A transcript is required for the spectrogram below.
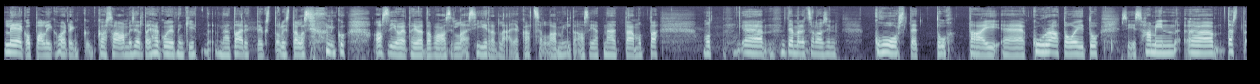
leegopalikoiden kasaamiselta, ihan kuin jotenkin nämä taideteokset olisi tällaisia niin kuin asioita, joita vaan sillä siirrellään ja katsellaan, miltä asiat näyttää. Mutta, mutta ää, miten mä nyt sanoisin, koostettu tai äh, kuratoitu. Siis Hamin äh, tästä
